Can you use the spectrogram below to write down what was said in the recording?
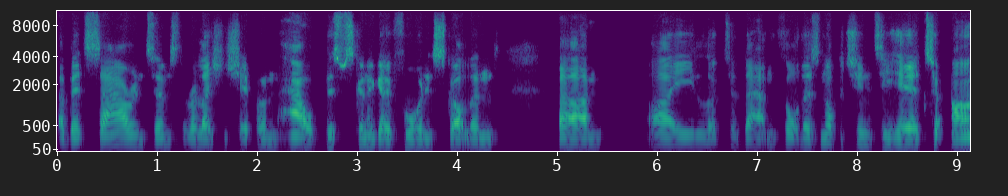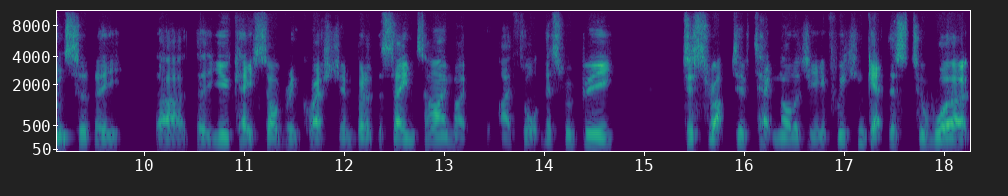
a bit sour in terms of the relationship on how this was going to go forward in Scotland. Um, I looked at that and thought there's an opportunity here to answer the uh, the UK sovereign question, but at the same time, I, I thought this would be disruptive technology if we can get this to work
